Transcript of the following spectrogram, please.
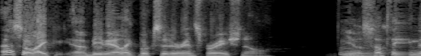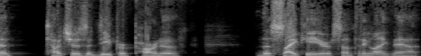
I also like, uh, BB. I like books that are inspirational. Mm. You know, mm. something that touches a deeper part of the psyche or something like that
